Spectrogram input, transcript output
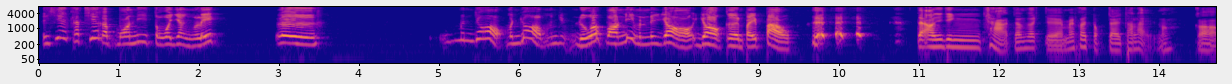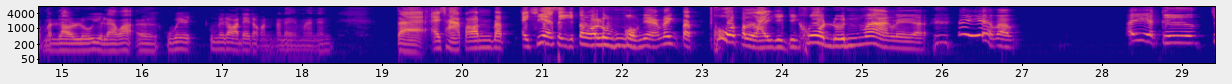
ไอ้เหี้ยกระเทียกับบอนนี่ตัวอย่างเล็ก เออ มันย่อมันย่อมันหรือว่าบอนนี่มันได้ย่อย่อเกินไปเปล่า แต่เอาจริงๆฉากจำสแกไม่ค่อยตกใจเท่าไหร่เนาะก็มันเรารู้อยู่แล้วว่า เออกูไม่กูไม่รอดได้รอนอะไรมานั้น แต่ไอฉากตอนแบบไอเชี่ยสี่ตัวลุมผมเนี่ยไม่งแบบโคตรปนไหลจริงๆโคตรลุ้นมากเลยอะไอ้เหี้ยแบบไอ้เหี้ยคือโจ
